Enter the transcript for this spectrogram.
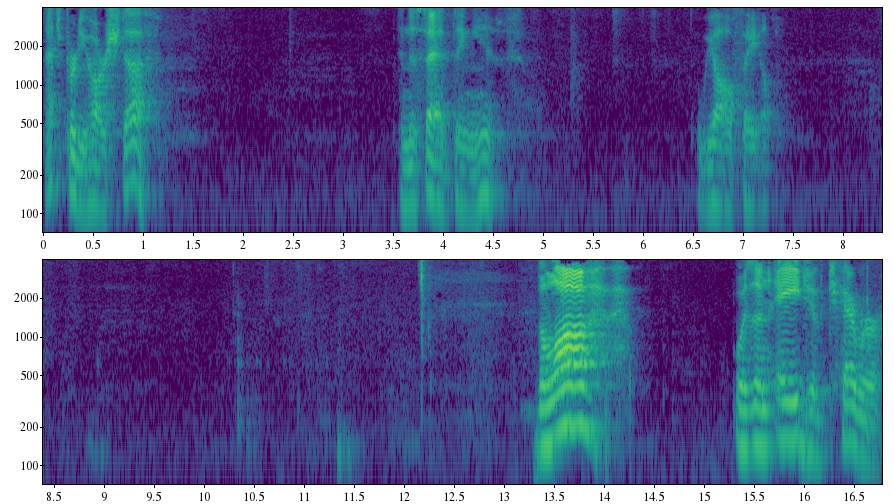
That's pretty harsh stuff. And the sad thing is, We all fail. The law was an age of terror,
